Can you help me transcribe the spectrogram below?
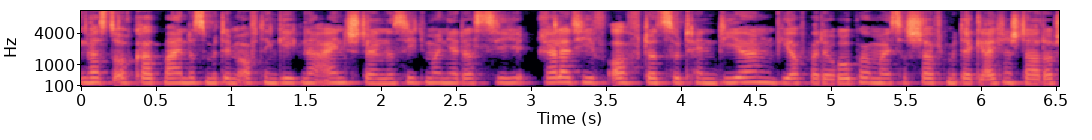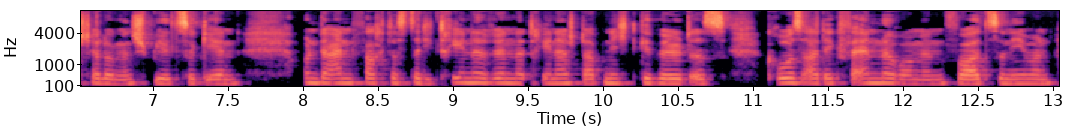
was du auch gerade meintest mit dem auf den Gegner einstellen, das sieht man ja, dass sie relativ oft dazu tendieren, wie auch bei der Europameisterschaft, mit der gleichen Startaufstellung ins Spiel zu gehen. Und da einfach, dass da die Trainerin, der Trainerstab nicht gewillt ist, großartig Veränderungen vorzunehmen.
